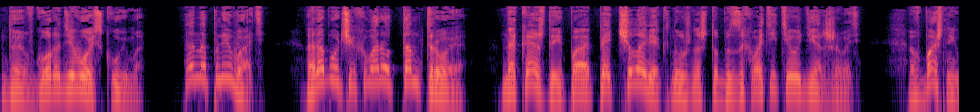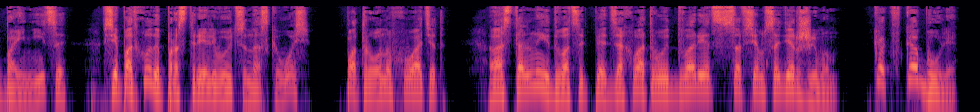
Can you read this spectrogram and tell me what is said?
Да в городе войск уйма. А наплевать. Рабочих ворот там трое. На каждый по пять человек нужно, чтобы захватить и удерживать. В башнях бойницы. Все подходы простреливаются насквозь. Патронов хватит а остальные двадцать пять захватывают дворец со всем содержимым, как в Кабуле.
